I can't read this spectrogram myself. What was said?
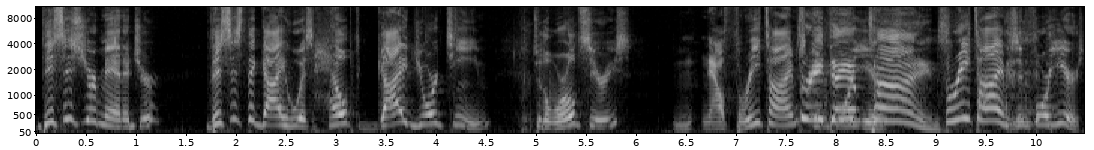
This is your manager. This is the guy who has helped guide your team to the World Series now three times three damn years. times Three times in four years.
